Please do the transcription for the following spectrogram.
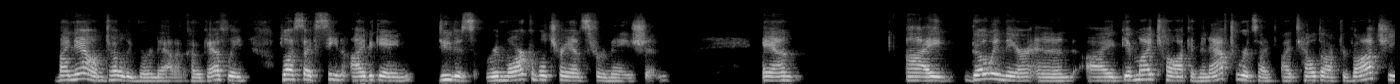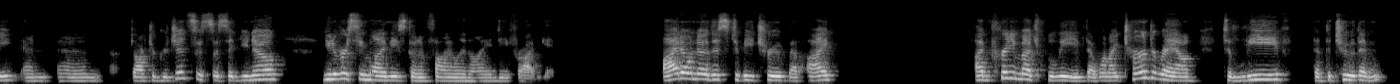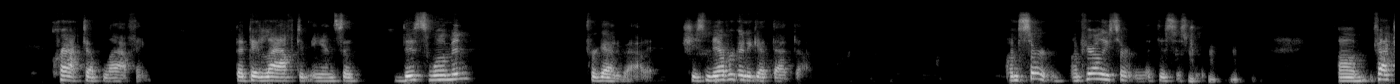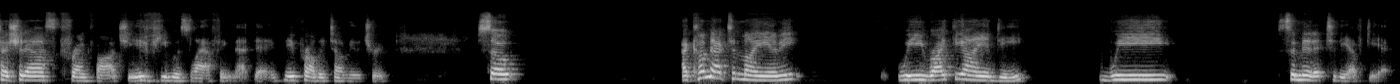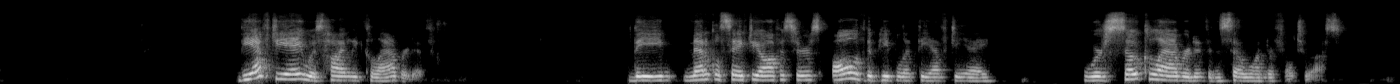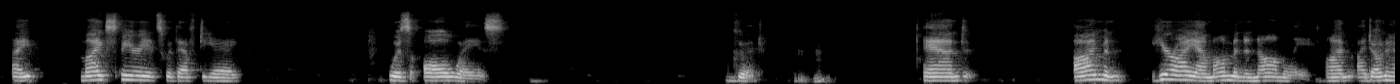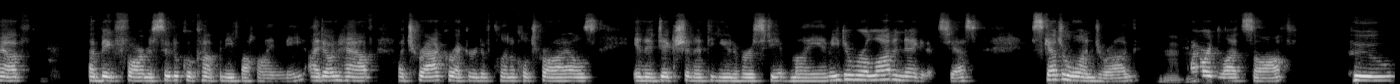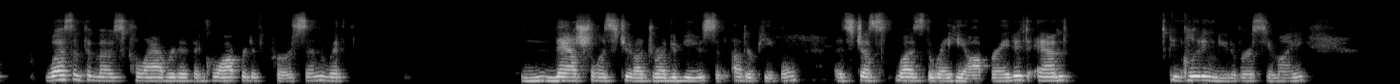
By now, I'm totally burned out on coca ethylene. Plus, I've seen Ibogaine do this remarkable transformation. And I go in there and I give my talk, and then afterwards I, I tell Dr. Vocci and, and Dr. Grudzinskas, I said, you know, University of Miami is going to file an IND for Ibogaine. I don't know this to be true, but I I pretty much believe that when I turned around to leave, that the two of them cracked up laughing. That they laughed at me and said, This woman, forget about it. She's never going to get that done. I'm certain, I'm fairly certain that this is true. um, in fact, I should ask Frank Vocci if he was laughing that day. He'd probably tell me the truth. So I come back to Miami. We write the IND. We submit it to the FDA. The FDA was highly collaborative. The medical safety officers, all of the people at the FDA were so collaborative and so wonderful to us. I, my experience with FDA was always good. Mm-hmm. And I'm an here I am, I'm an anomaly. I'm I don't have a big pharmaceutical company behind me. I don't have a track record of clinical trials in addiction at the University of Miami. There were a lot of negatives, yes. Schedule one drug, mm-hmm. Howard Lotsof, who wasn't the most collaborative and cooperative person with National Institute on Drug Abuse and other people. It just was the way he operated, and including the University of Miami.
